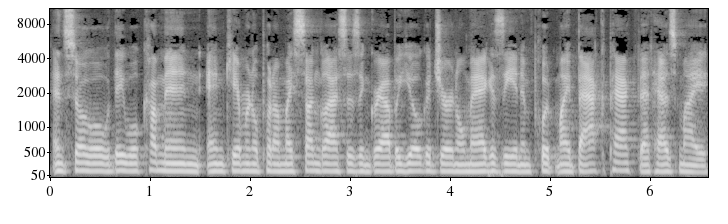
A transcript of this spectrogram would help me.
And so they will come in, and Cameron will put on my sunglasses and grab a yoga journal magazine and put my backpack that has my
